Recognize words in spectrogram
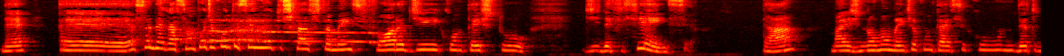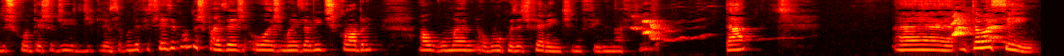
né? É, essa negação pode acontecer em outros casos também, fora de contexto de deficiência, tá? Mas normalmente acontece com, dentro dos contextos de, de criança com deficiência, quando os pais ou as mães ali descobrem alguma, alguma coisa diferente no filho na filha tá? É, então, assim,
